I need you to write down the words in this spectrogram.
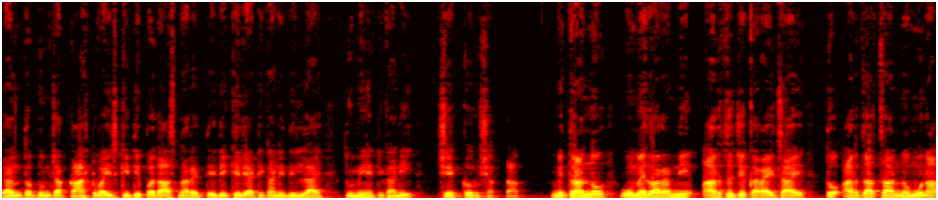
त्यानंतर तुमच्या कास्टवाईज किती पदं असणार आहेत ते देखील या ठिकाणी दिलेलं आहे. तुम्ही हे ठिकाणी चेक करू शकता. मित्रांनो उमेदवारांनी अर्ज जे करायचा आहे तो अर्जाचा नमुना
